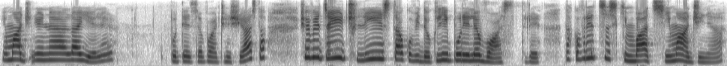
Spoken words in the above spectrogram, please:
imaginea la ele. Puteți să faceți și asta și aveți aici lista cu videoclipurile voastre. Dacă vreți să schimbați imaginea,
